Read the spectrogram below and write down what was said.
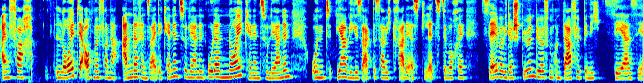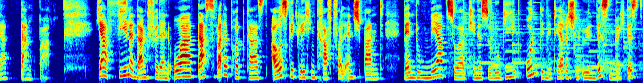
einfach Leute auch mal von einer anderen Seite kennenzulernen oder neu kennenzulernen. Und ja, wie gesagt, das habe ich gerade erst letzte Woche selber wieder spüren dürfen. Und dafür bin ich sehr, sehr dankbar. Ja, vielen Dank für dein Ohr. Das war der Podcast Ausgeglichen, kraftvoll, entspannt. Wenn du mehr zur Kinesiologie und den ätherischen Ölen wissen möchtest,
